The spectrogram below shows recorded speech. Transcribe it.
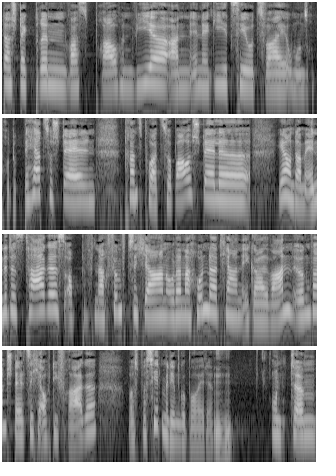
da steckt drin, was brauchen wir an Energie, CO2, um unsere Produkte herzustellen, Transport zur Baustelle. Ja, und am Ende des Tages, ob nach 50 Jahren oder nach 100 Jahren, egal wann, irgendwann stellt sich auch die Frage, was passiert mit dem Gebäude? Mhm. Und ähm,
